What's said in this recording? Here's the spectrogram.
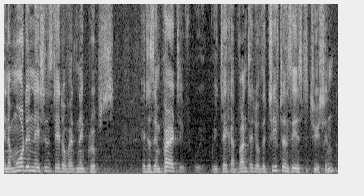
in a modern nation state of ethnic groups. It is imperative we, we take advantage of the chieftaincy institution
